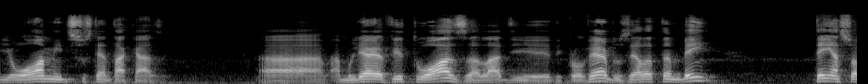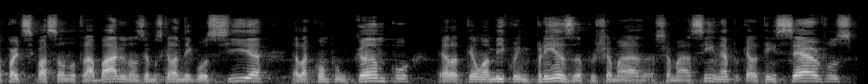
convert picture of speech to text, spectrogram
e o homem de sustentar a casa. A, a mulher virtuosa lá de, de Provérbios, ela também tem a sua participação no trabalho, nós vemos que ela negocia, ela compra um campo, ela tem uma microempresa, por chamar, chamar assim, né? porque ela tem servos,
